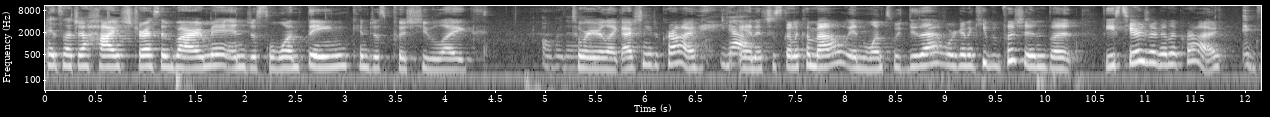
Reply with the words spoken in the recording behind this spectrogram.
it's such a high stress environment and just one thing can just push you like Over there. to where you're like, I just need to cry. Yeah. And it's just gonna come out and once we do that we're gonna keep it pushing, but these tears are gonna cry. Ex-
